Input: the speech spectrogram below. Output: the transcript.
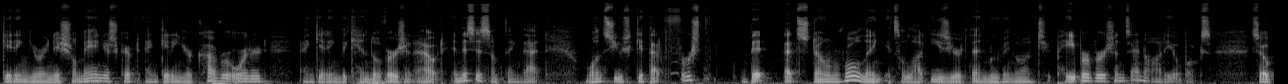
getting your initial manuscript and getting your cover ordered and getting the Kindle version out. And this is something that once you get that first bit that stone rolling, it's a lot easier than moving on to paper versions and audiobooks. So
